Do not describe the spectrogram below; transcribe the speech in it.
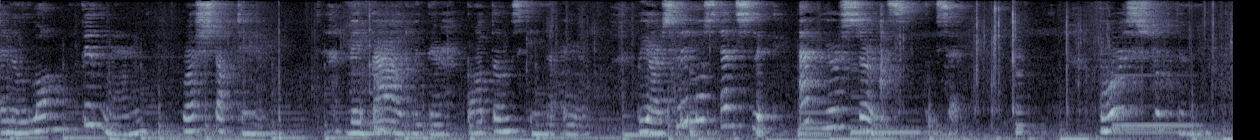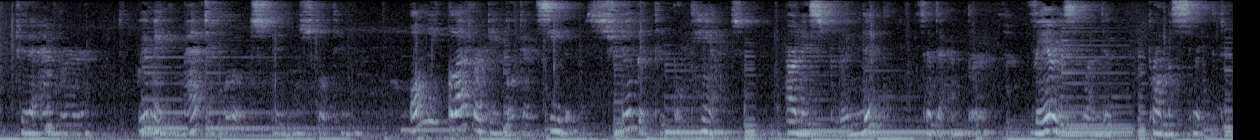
and a long thin man rushed up to him. They bowed with their bottoms in the air. We are Slimos and Slick at your service, they said. Boris took them to the emperor. We make magic clothes, Slimos told him. Only clever people can see them. Stupid people can't. Are they splendid? said the emperor. Very splendid, promised Slick.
